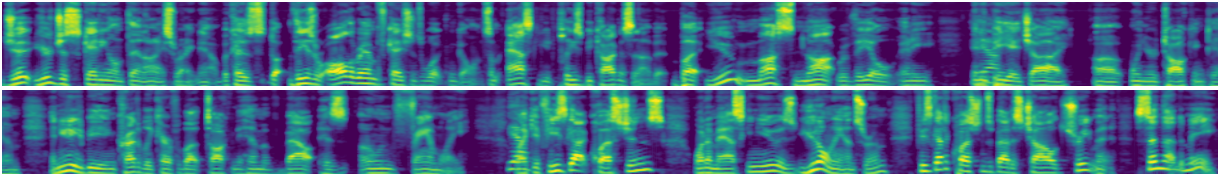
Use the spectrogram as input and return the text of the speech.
ju- you're just skating on thin ice right now because th- these are all the ramifications of what can go on. So I'm asking you to please be cognizant of it, but you must not reveal any any Yeah. PHI. Uh, when you're talking to him, and you need to be incredibly careful about talking to him about his own family. Yeah. Like if he's got questions, what I'm asking you is you don't answer him. If he's got questions about his child treatment, send that to me.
